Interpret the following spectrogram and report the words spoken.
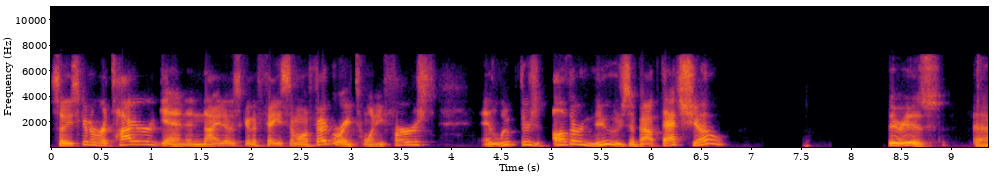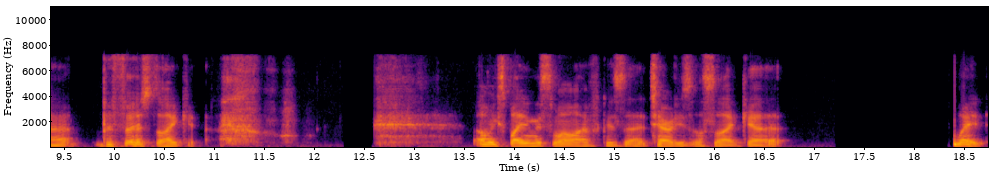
So he's going to retire again, and Naito's going to face him on February 21st. And Luke, there's other news about that show. There is. Uh, but first, like, I'm explaining this to my wife because uh, Charity's also like, uh, wait,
